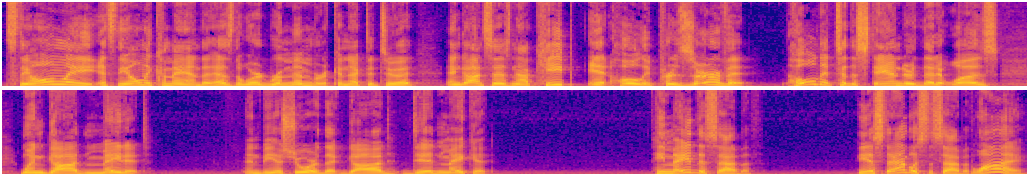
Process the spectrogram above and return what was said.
It's the only it's the only command that has the word remember connected to it. And God says, "Now keep it holy, preserve it. Hold it to the standard that it was when God made it." And be assured that God did make it. He made the Sabbath. He established the Sabbath. Why?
